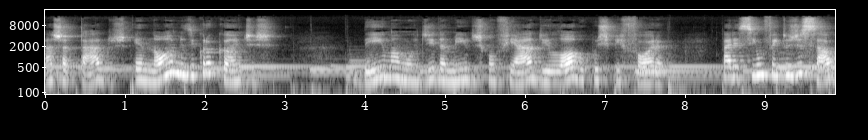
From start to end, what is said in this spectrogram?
achatados, enormes e crocantes. Dei uma mordida meio desconfiado e logo cuspi fora. Pareciam feitos de sal.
